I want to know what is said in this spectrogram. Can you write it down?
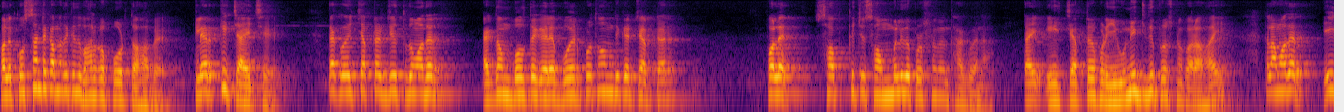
ফলে কোশ্চেনটাকে আমাদের কিন্তু ভালো করে পড়তে হবে। ক্লিয়ার কি চাইছে? দেখো, এই চ্যাপ্টার যেহেতু তোমাদের একদম বলতে গেলে বইয়ের প্রথম দিকের চ্যাপ্টার ফলে সব কিছু সম্মিলিত প্রশ্ন কিন্তু থাকবে না। তাই এই চ্যাপ্টার উপরে ইউনিক যদি প্রশ্ন করা হয় তাহলে আমাদের এই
